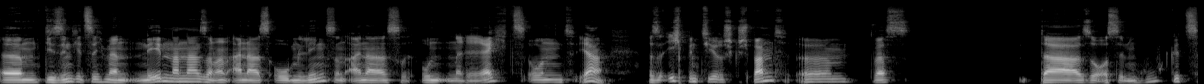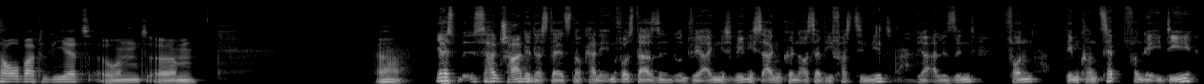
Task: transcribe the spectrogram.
ähm, die sind jetzt nicht mehr nebeneinander, sondern einer ist oben links und einer ist unten rechts und ja, also ich bin tierisch gespannt, ähm, was da so aus dem Hut gezaubert wird und ähm, ja. Ja, es ist halt schade, dass da jetzt noch keine Infos da sind und wir eigentlich wenig sagen können, außer wie fasziniert wir alle sind von dem Konzept, von der Idee.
